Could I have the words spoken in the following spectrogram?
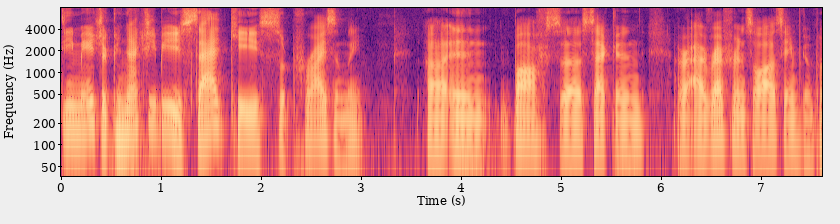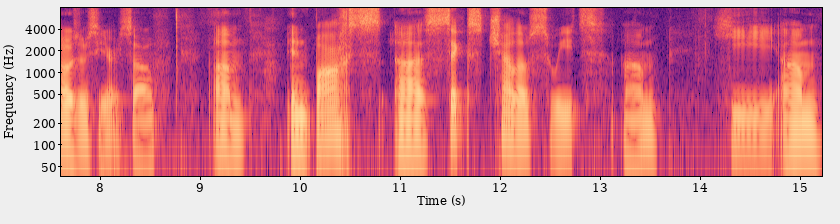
D major can actually be a sad key, surprisingly. Uh, in Bach's uh, second, I, I reference a lot of same composers here. So, um, in Bach's uh, six cello suites, um, he um,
